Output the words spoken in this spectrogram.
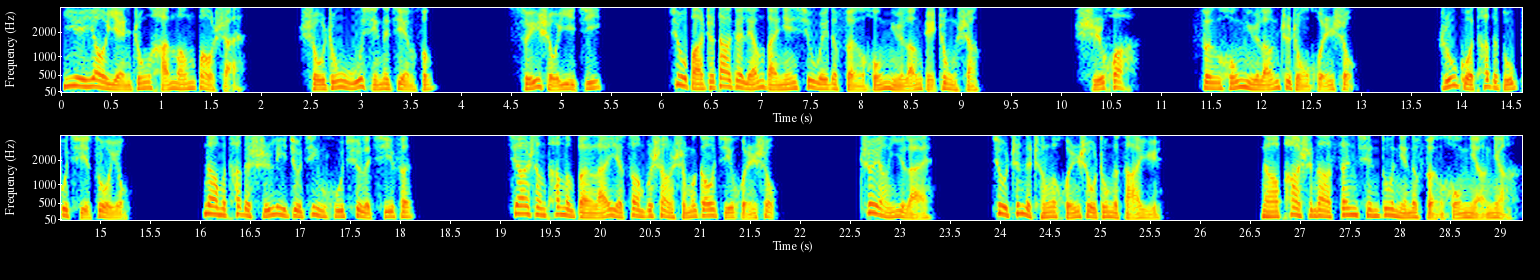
叶耀眼中寒芒爆闪，手中无形的剑锋随手一击。就把这大概两百年修为的粉红女郎给重伤。实话，粉红女郎这种魂兽，如果她的毒不起作用，那么她的实力就近乎去了七分。加上他们本来也算不上什么高级魂兽，这样一来，就真的成了魂兽中的杂鱼。哪怕是那三千多年的粉红娘娘，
